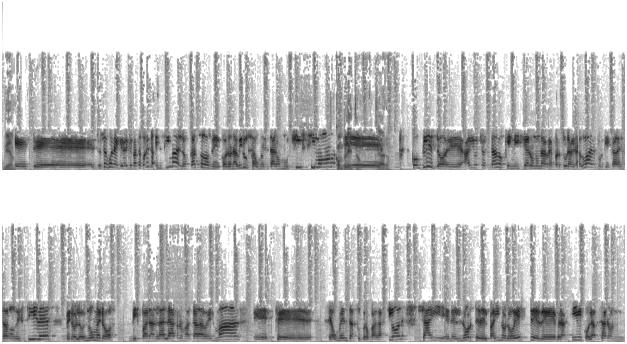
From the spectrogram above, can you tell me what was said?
Bien. Este, entonces, bueno, hay que ver qué pasa con eso. Encima, los casos de coronavirus aumentaron muchísimo. Completo, Eh, claro. Completo. eh, hay ocho estados que iniciaron una reapertura gradual porque cada estado decide, pero los números disparan la alarma cada vez más. Este, se aumenta su propagación. Ya hay en el norte del país noroeste de Brasil colapsaron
